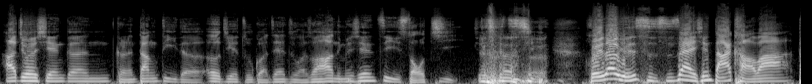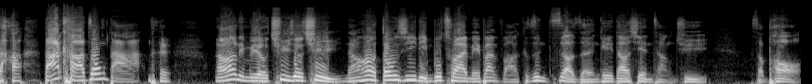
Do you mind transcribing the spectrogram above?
他就会先跟可能当地的二阶主管、这些主管说好，你们先自己手记，就是自己回到原始时代先打卡吧，打打卡中打，然后你们有去就去，然后东西领不出来没办法，可是你至少人可以到现场去 support。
